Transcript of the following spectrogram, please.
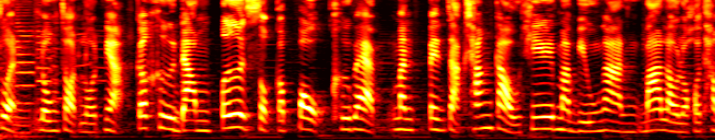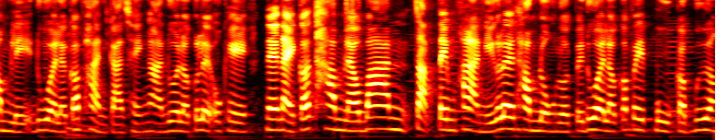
ส่วนลงจอดรถเนี่ยก็คือดำปื้ดสกปรกคือแบบมันเป็นจากช่างเก่าที่มาบิวงานบ้านเราแล้วเขาทำเละด้วย แล้วก็ผ่านการใช้งานด้วยแล้วก็เลยโอเคไหนๆก็ทำแล้วบ้านจัดเต็มขนาดนี้ก็เลยทำลงรถไปด้วย แล้วก็ไปปูกระเบื้อง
